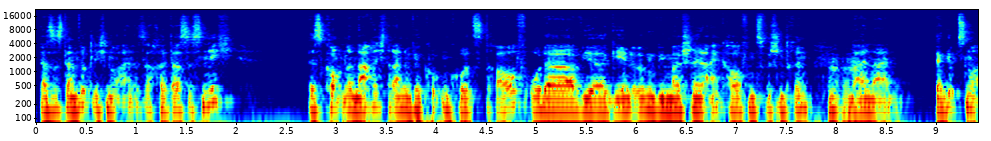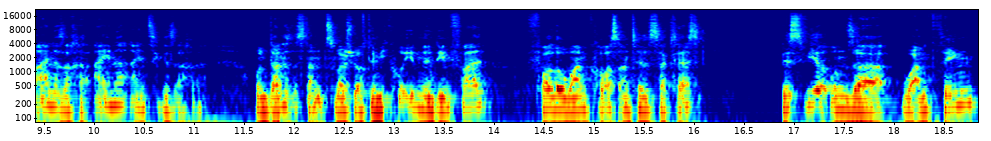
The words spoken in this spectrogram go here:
das ist dann wirklich nur eine Sache. Das ist nicht, es kommt eine Nachricht rein und wir gucken kurz drauf oder wir gehen irgendwie mal schnell einkaufen zwischendrin. Mhm. Nein, nein. Da gibt's nur eine Sache, eine einzige Sache. Und dann ist es dann zum Beispiel auf der Mikroebene in dem Fall Follow One Course Until Success, bis wir unser One Thing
